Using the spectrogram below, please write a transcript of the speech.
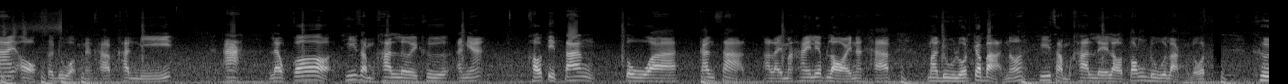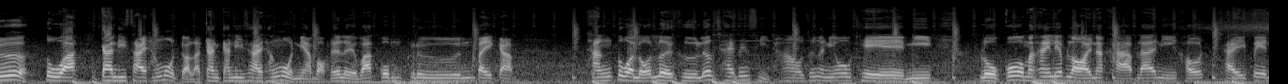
ง่ายออกสะดวกนะครับ คันนี้ อะ แล้วก็ที่สำคัญเลยคืออันเนี้ยเขาติดตั้งตัวกันศาสตร์อะไรมาให้เรียบร้อยนะครับ มาดูรถกระบะเนาะที่สำคัญเลยเราต้องดูหลังรถ คือตัวการดีไซน์ทั้งหมดก่อนละกันการดีไซน์ทั้งหมดเนี่ยบอกได้เลยว่ากลมกลืนไปกับทั้งตัวรถเลยคือเลือกใช้เป็นสีเทา ซึ่งอันนี้โอเค มีโลโก้มาให้เรียบร้อยนะครับ และอันนี้เขาใช้เป็น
